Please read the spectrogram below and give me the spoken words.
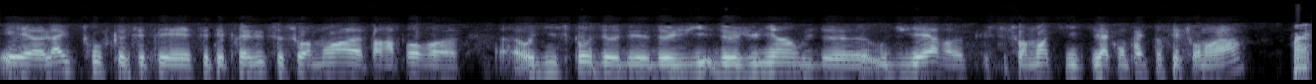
Et euh, là, il se trouve que c'était c'était prévu que ce soit moi euh, par rapport euh, au dispo de de, de, de, Julien ou de ou d'hier, que ce soit moi qui, qui l'accompagne sur ces tournois-là. Ouais.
